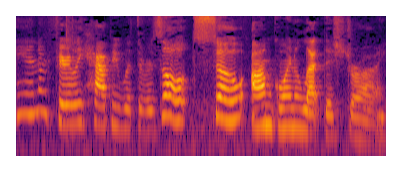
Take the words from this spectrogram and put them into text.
And I'm fairly happy with the results, so I'm going to let this dry.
